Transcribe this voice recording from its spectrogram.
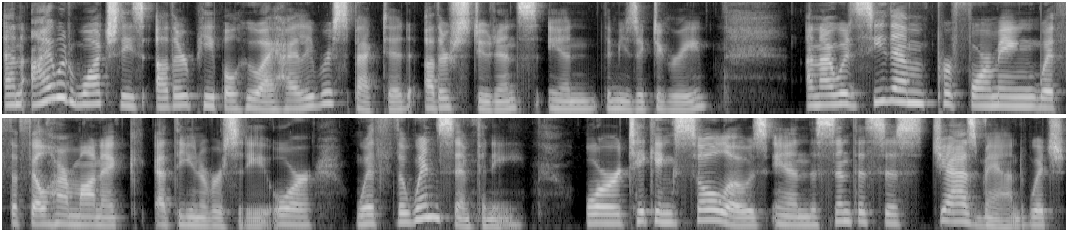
And I would watch these other people who I highly respected, other students in the music degree, and I would see them performing with the Philharmonic at the university or with the Wind Symphony or taking solos in the Synthesis Jazz Band, which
